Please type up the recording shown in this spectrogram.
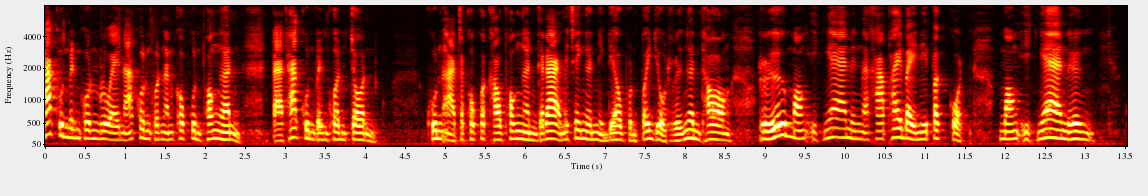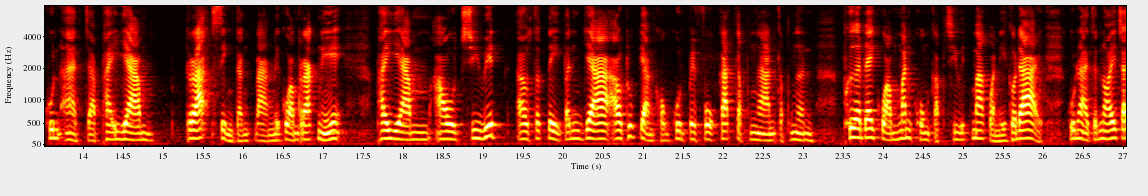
ถ้าคุณเป็นคนรวยนะ คนคนนั้นคบคุณเพราะเงิน แต่ถ้าคุณเป็นคนจน คุณอาจจะคบกับเขาเพราะเงินก็ได้ ไม่ใช่เงินอย่างเดียวผลประโยชน์หรือเงินทอง หรือมองอีกแง่หนึ่งนะคะไพ่ใบนี้ปรากฏมองอีกแง่หนึ่งคุณอาจจะพยายามละสิ่งต่างๆ ในความรักนี้ พยายามเอาชีวิต เอาสติปัญญาเอาทุกอย่างของคุณไปโฟกัสกับงานกับเงิน เพื่อได้ความมั่นคงกับชีวิตมากกว่านี้ก็ได้ คุณอาจจะน้อยใจ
